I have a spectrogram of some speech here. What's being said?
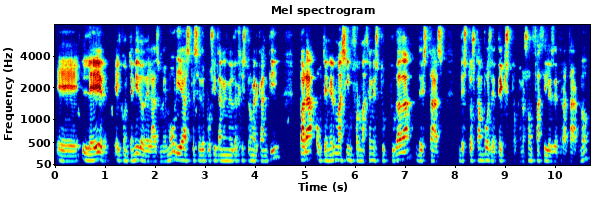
eh, leer el contenido de las memorias que se depositan en el registro mercantil para obtener más información estructurada de, estas, de estos campos de texto que no son fáciles de tratar, ¿no?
